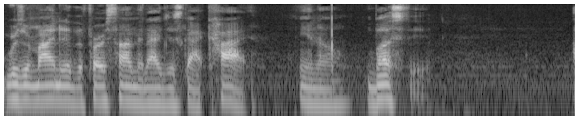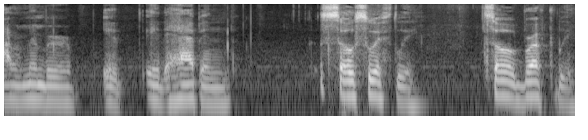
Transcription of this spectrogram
was reminded of the first time that I just got caught, you know, busted. I remember it it happened so swiftly, so abruptly.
